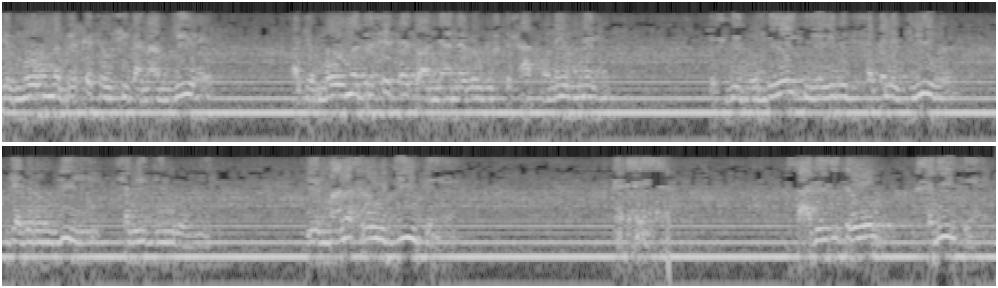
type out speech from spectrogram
जो मोह में ग्रसित है, उसी का नाम जीव है। और जब मोह में ग्रसित है तो अन्य रोग उसके साथ होने होने हैं। इसलिए बोलिए कि यही भी सकल जीव जब रोगी, सभी जीव रोगी ये मानस रोग जीव के हैं। शारीरिक रोग शरीर के हैं।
